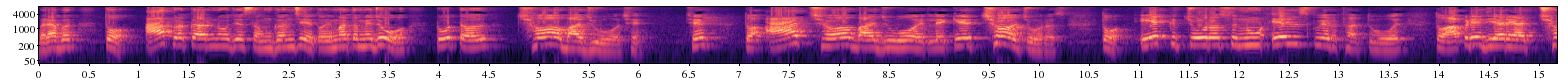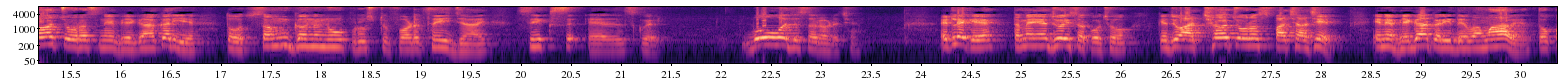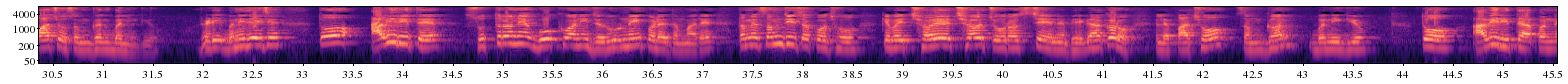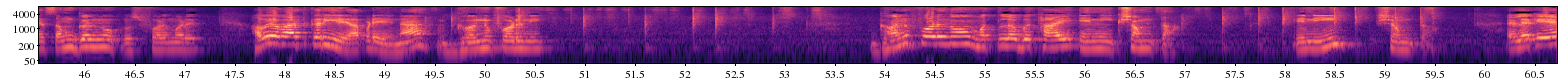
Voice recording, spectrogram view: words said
બરાબર? તો આ પ્રકારનો જે સમઘન છે, તો એમાં તમે જુઓ, ટોટલ છ બાજુઓ છે. છે? તો આ છ બાજુઓ એટલે કે છ ચોરસ. તો એક ચોરસનું એલ સ્ક્વેર થતું હોય, તો આપણે જ્યારે આ છ ચોરસને ભેગા કરીએ, તો સમઘનનું પૃષ્ઠફળ થઈ જાય સિક્સ એલ સ્ક્વેર બહુ જ સરળ છે. એટલે કે તમે અહીંયા જોઈ શકો છો કે જો આ છ ચોરસ પાછા છે, એને ભેગા કરી દેવામાં આવે, તો પાછો સમઘન બની ગયો. રેડી બની જાય છે? તો આવી રીતે સૂત્રને ગોખવાની જરૂર નહીં પડે તમારે. તમે સમજી શકો છો કે ભાઈ છ એ છ ચોરસ છે, એને ભેગા કરો, એટલે પાછો સમઘન બની ગયો. તો આવી રીતે આપણને સમઘનનું પૃષ્ઠફળ મળે. હવે વાત કરીએ આપણે એના ઘનફળની. ઘનફળનો મતલબ થાય એની ક્ષમતા. એની ક્ષમતા. એટલે કે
